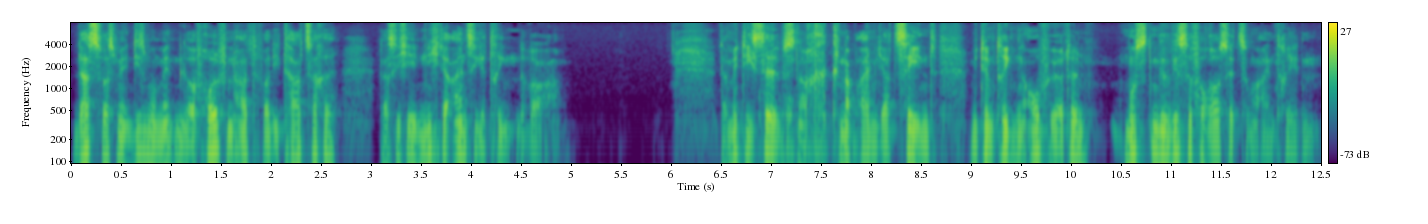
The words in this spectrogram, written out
Das, was mir in diesen Momenten geholfen hat, war die Tatsache, dass ich eben nicht der einzige Trinkende war. Damit ich selbst nach knapp einem Jahrzehnt mit dem Trinken aufhörte, mussten gewisse Voraussetzungen eintreten.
